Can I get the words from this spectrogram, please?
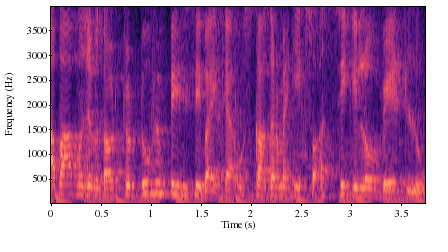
अब आप मुझे बताओ, जो 250 सीसी बाइक है, उसका अगर मैं 180 किलो वेट लूँ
